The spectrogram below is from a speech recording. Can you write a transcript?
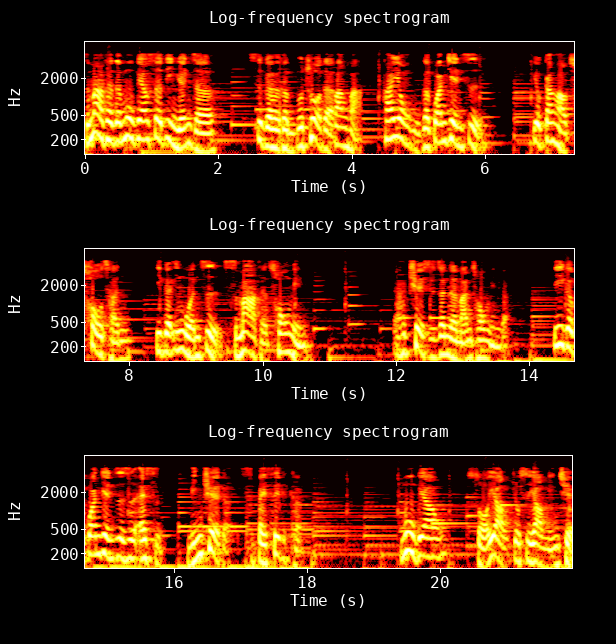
SMART 的目标设定原则是个很不错的方法，它用五个关键字，又刚好凑成一个英文字 SMART，聪明。它确实真的蛮聪明的。第一个关键字是 S，明确的 specific。目标首要就是要明确，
